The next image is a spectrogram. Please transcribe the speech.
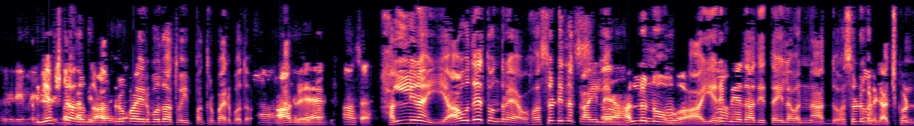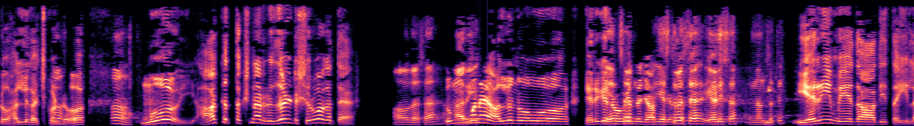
ಎಷ್ಟು ಅದೊಂದು ಹತ್ತು ರೂಪಾಯಿ ಇರ್ಬೋದು ಅಥವಾ ಇಪ್ಪತ್ತು ರೂಪಾಯಿ ಇರ್ಬೋದು. ಆದ್ರೆ ಹಲ್ಲಿನ ಯಾವುದೇ ತೊಂದರೆ ಹೊಸಡಿನ ಕಾಯಿಲೆ ಹಲ್ಲು ನೋವು. ಆ ಎರಿಮೇದಾದಿ ತೈಲವನ್ನ ಅದ್ ಹೊಸಡುಗಳಿಗೆ ಹಚ್ಕೊಂಡು ಹಲ್ಲಿಗೆ ಹಚ್ಕೊಂಡು ಹಾಕದ ಮೂ ಹಾಕಿದ ತಕ್ಷಣ ರಿಸಲ್ಟ್ ಶುರುವಾಗತ್ತೆ. ಹೌದಾ ಸರ್ ತುಂಬಾನೇ ಹಲ್ಲು ನೋವು ಹೆರಿಗೆ ನೋವಿಗಿಂತ ಜಾಸ್ತಿ ಹೇಳಿ ಸರ್ ಇನ್ನೊಂದ್ಸತಿ. ಎರಿಮೇದಾದಿ ತೈಲ.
